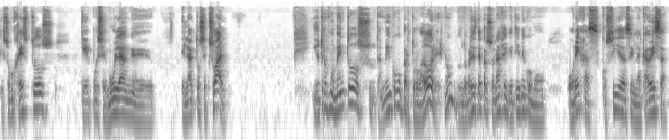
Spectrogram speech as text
que son gestos que pues emulan eh, el acto sexual, y otros momentos también como perturbadores, ¿no? Donde aparece este personaje que tiene como orejas cosidas en la cabeza,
